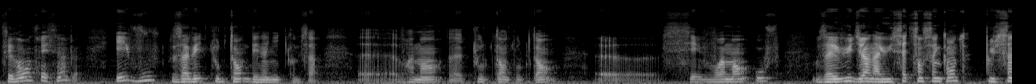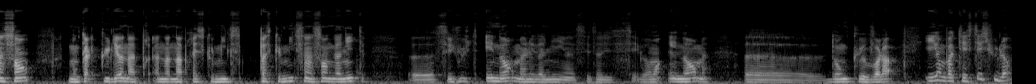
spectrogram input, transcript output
C'est vraiment très simple. Et vous, avez tout le temps des nanites comme ça. Euh, vraiment, euh, tout le temps, tout le temps. Euh, c'est vraiment ouf. Vous avez vu, déjà, on a eu 750 plus 500. Donc, calculé, on, a, on a presque, 1000, presque 1500 de nanites. c'est juste énorme, hein, les amis. C'est vraiment énorme. donc, voilà. Et on va tester celui-là.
